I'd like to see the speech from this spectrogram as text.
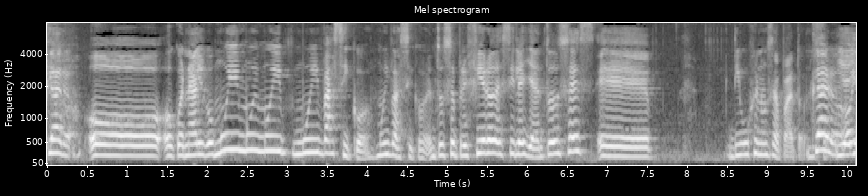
Claro. o, o con algo muy, muy, muy, muy básico, muy básico. Entonces prefiero decirle ya, entonces eh, dibujen un zapato. no sé. Claro, y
